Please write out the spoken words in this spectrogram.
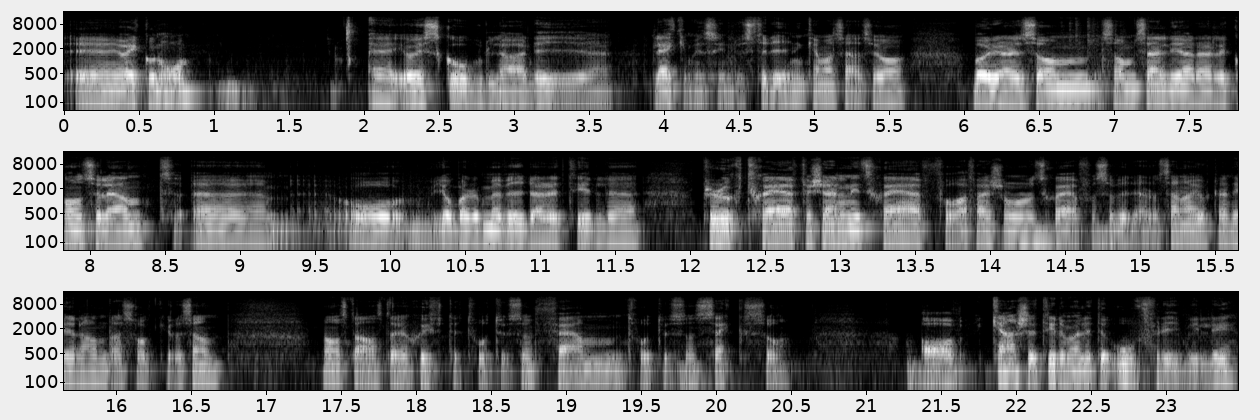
eh, jag är ekonom. Jag är skolad i läkemedelsindustrin kan man säga. Så jag började som, som säljare eller konsulent eh, och jobbade mig vidare till eh, produktchef, försäljningschef och affärsområdeschef och så vidare. Och sen har jag gjort en del andra saker och sen någonstans där i skiftet 2005, 2006 så av kanske till och med lite ofrivillig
